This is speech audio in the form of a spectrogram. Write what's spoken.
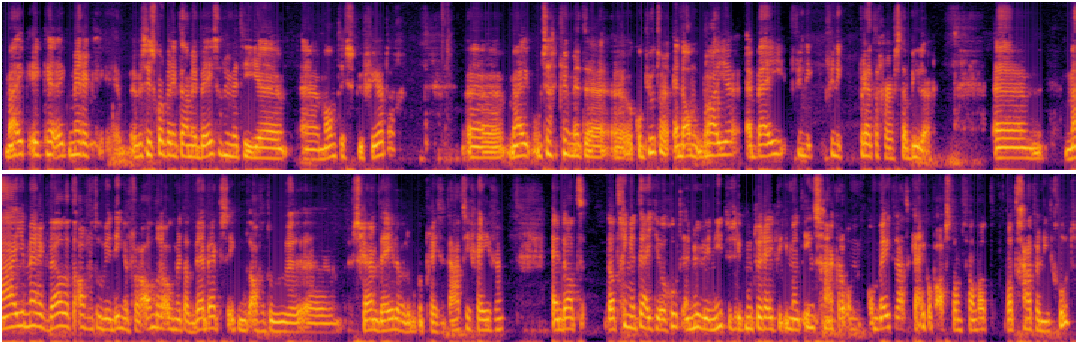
maar ik, ik, ik merk, eh, sinds kort ben ik daarmee bezig, nu met die eh, eh, Mantis Q40. Eh, maar ik moet zeggen, ik vind met de eh, computer en dan braille erbij vind ik, vind ik prettiger, stabieler. Ehm, maar je merkt wel dat er af en toe weer dingen veranderen, ook met dat WebEx. Ik moet af en toe eh, scherm delen, want dan moet ik een presentatie geven. En dat, dat ging een tijdje heel goed en nu weer niet. Dus ik moet weer even iemand inschakelen om, om mee te laten kijken op afstand van wat, wat gaat er niet goed.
